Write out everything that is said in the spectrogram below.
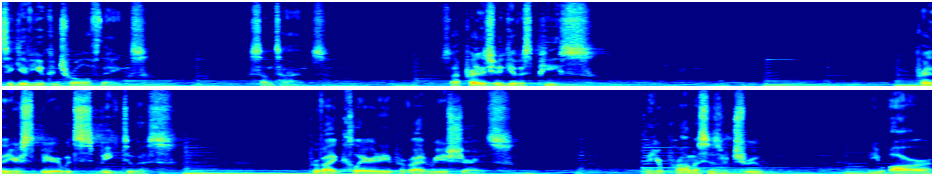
to give you control of things sometimes. So I pray that you would give us peace. Pray that your spirit would speak to us, provide clarity, provide reassurance that your promises are true, that you are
